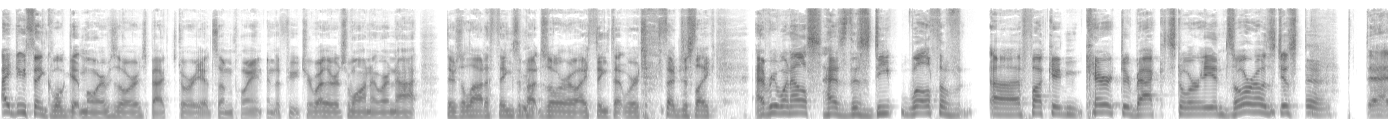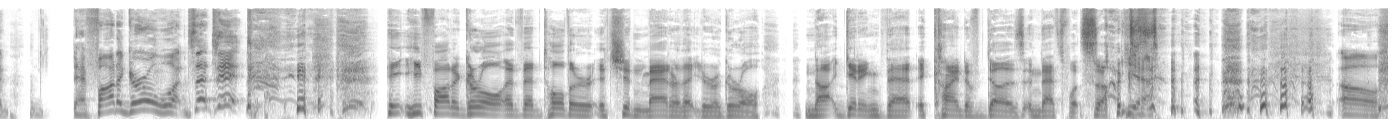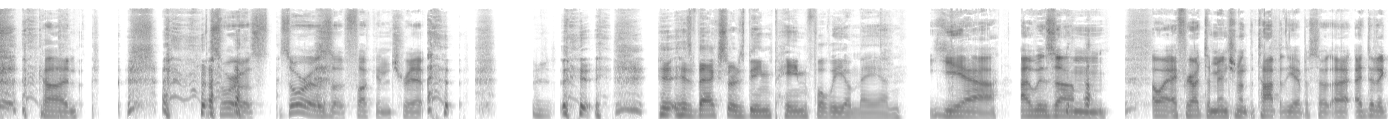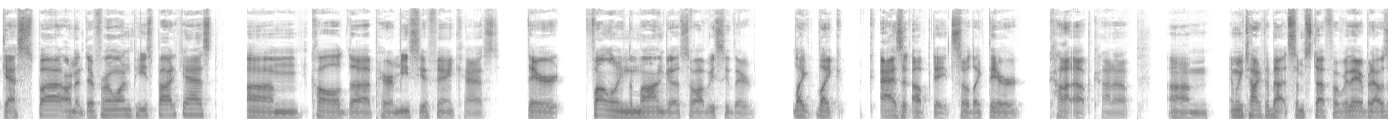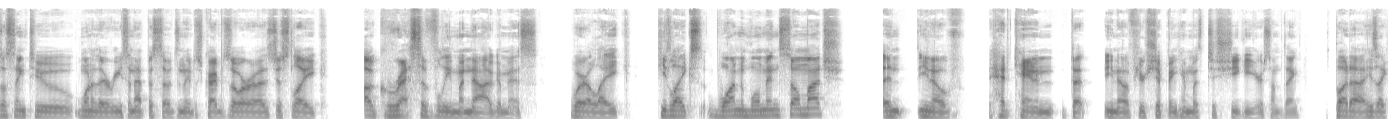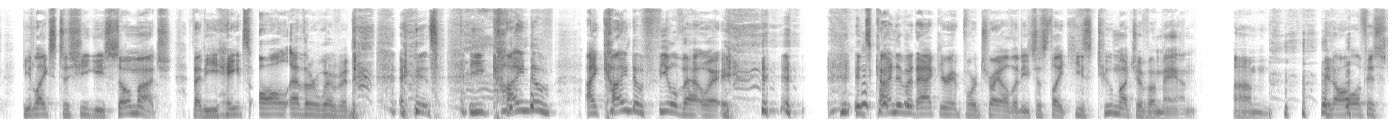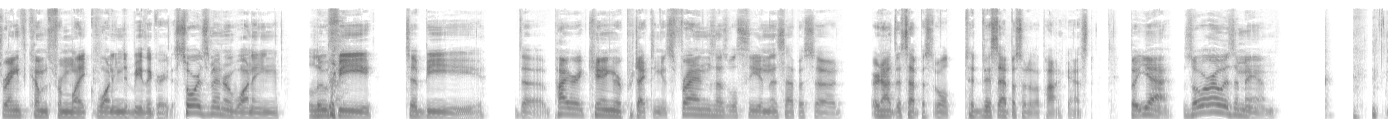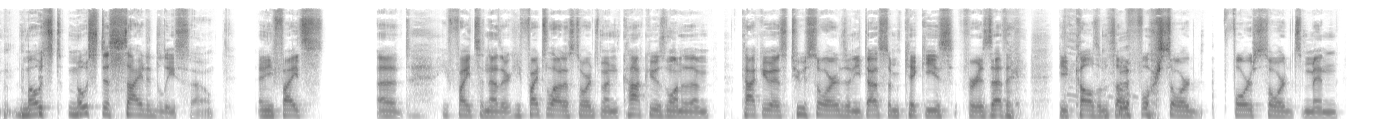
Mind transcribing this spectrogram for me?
I do think we'll get more of Zoro's backstory at some point in the future, whether it's Wano or not. There's a lot of things about Zoro I think that we're they're just like everyone else has this deep wealth of uh fucking character backstory, and Zoro's just Uh, that that fought a girl once. That's it. he he fought a girl and then told her it shouldn't matter that you're a girl, not getting that it kind of does, and that's what sucks. yeah. oh god. Zoro's Zoro's a fucking trip. His backstory is being painfully a man. Yeah, I was um. oh, I forgot to mention at the top of the episode. I, I did a guest spot on a different One Piece podcast, um, called uh, Paramecia Fancast. They're following the manga, so obviously they're like like as it updates. So like they're caught up, caught up. Um, and we talked about some stuff over there. But I was listening to one of their recent episodes, and they described Zoro as just like aggressively monogamous, where like he likes one woman so much, and you know head headcanon that you know if you're shipping him with Tashigi or something. But uh, he's like he likes Tashigi so much that he hates all other women. it's, he kind of I kind of feel that way. it's kind of an accurate portrayal that he's just like he's too much of a man. Um, and all of his strength comes from like wanting to be the greatest swordsman or wanting Luffy to be the pirate king or protecting his friends, as we'll see in this episode, or not this episode, well, to this episode of the podcast. But yeah, Zoro is a man, most most decidedly so, and he fights. Uh, he fights another. He fights a lot of swordsmen. Kaku is one of them. Kaku has two swords, and he does some kickies for his other. He calls himself four sword four swordsman,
